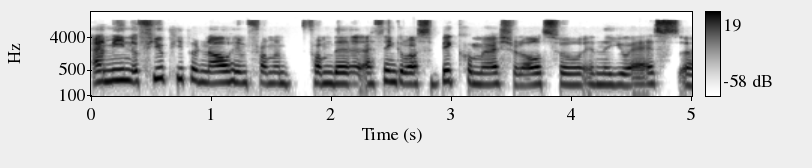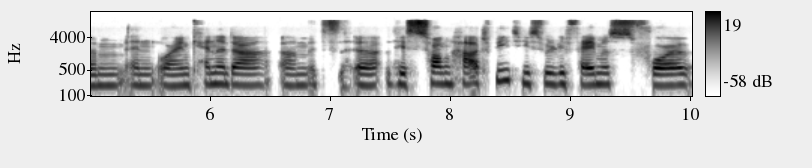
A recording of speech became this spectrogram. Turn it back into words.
I mean, a few people know him from from the. I think it was a big commercial also in the U.S. Um, and or in Canada. Um, it's uh, his song "Heartbeat." He's really famous for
